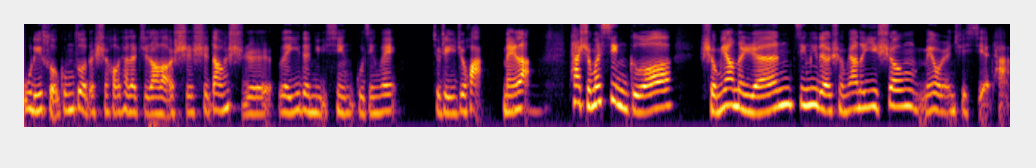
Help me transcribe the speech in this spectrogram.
物理所工作的时候，他的指导老师是当时唯一的女性顾静薇，就这一句话没了。他什么性格，什么样的人，经历了什么样的一生，没有人去写他。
